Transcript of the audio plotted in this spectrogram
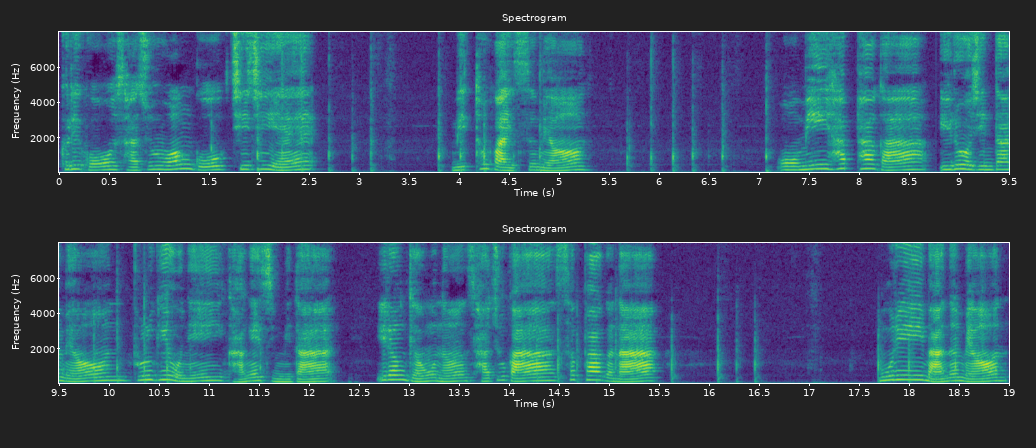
그리고 사주 원국 지지에 미토가 있으면 오미 합파가 이루어진다면 불기운이 강해집니다. 이런 경우는 사주가 습하거나 물이 많으면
